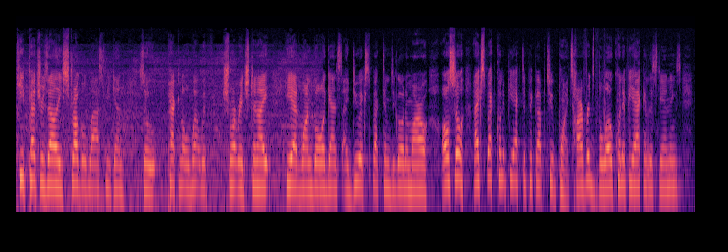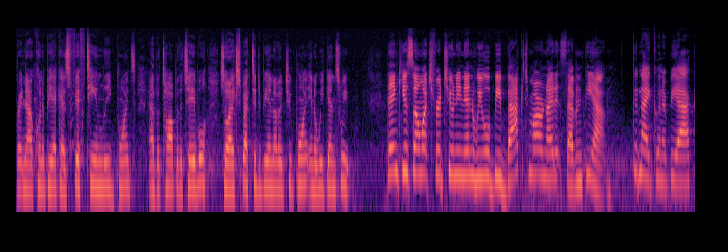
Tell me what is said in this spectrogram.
Keith Petruzzelli struggled last weekend, so Pecknold went with Shortridge tonight. He had one goal against. I do expect him to go tomorrow. Also, I expect Quinnipiac to pick up two points. Harvard's below Quinnipiac in the standings. Right now, Quinnipiac has 15 league points at the top of the table, so I expect it to be another two point in a weekend sweep. Thank you so much for tuning in. We will be back tomorrow night at 7 p.m. Good night, Quinnipiac.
